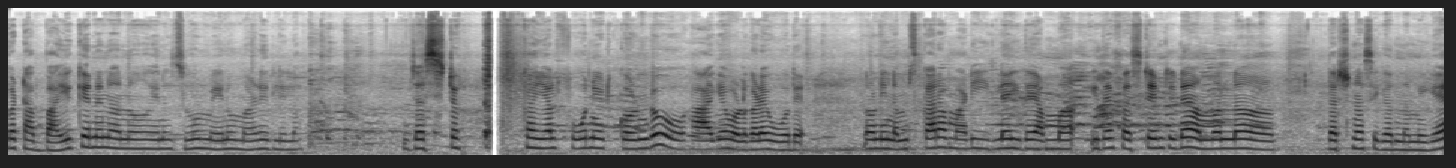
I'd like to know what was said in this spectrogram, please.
ಬಟ್ ಆ ಭಯಕ್ಕೇ ನಾನು ಏನು ಝೂಮ್ ಏನೂ ಮಾಡಿರಲಿಲ್ಲ. ಜಸ್ಟ್ ಕೈಯಲ್ಲಿ ಫೋನ್ ಇಟ್ಕೊಂಡು ಹಾಗೆ ಒಳಗಡೆ ಹೋದೆ. ನೋಡಿ, ನಮಸ್ಕಾರ ಮಾಡಿ, ಇಲ್ಲೇ ಇದೆ ಅಮ್ಮ. ಇದೇ ಫಸ್ಟ್ ಎಂಟ್ರಿನೇ ಅಮ್ಮನ ದರ್ಶನ ಸಿಗೋದು ನಮಗೆ.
